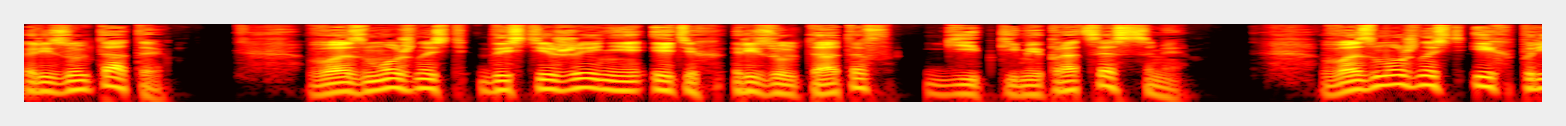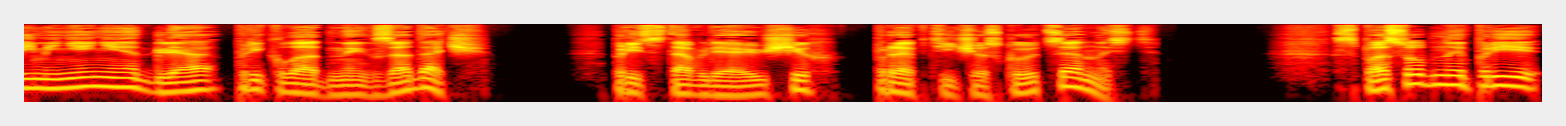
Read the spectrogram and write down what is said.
результаты, возможность достижения этих результатов гибкими процессами, возможность их применения для прикладных задач, представляющих практическую ценность, способны при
